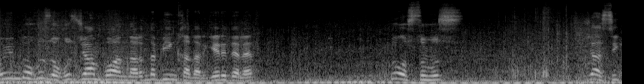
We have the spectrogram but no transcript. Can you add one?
Oyun 9-9 can puanlarında 1000 kadar gerideler. Dostumuz Jasik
